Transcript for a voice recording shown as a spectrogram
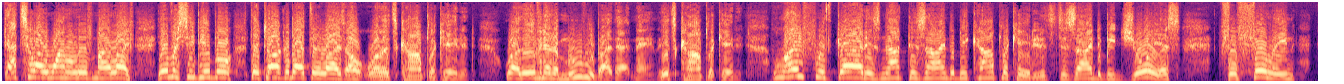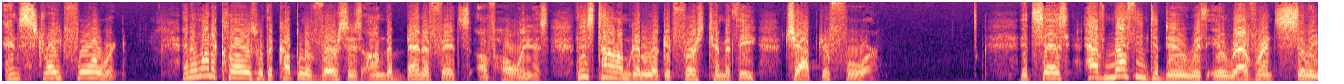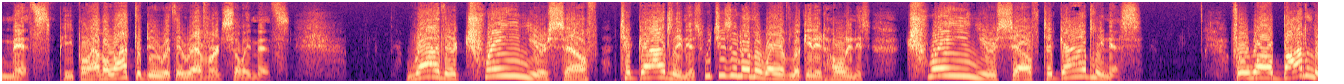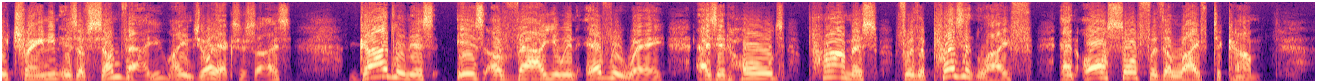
That's how I want to live my life. You ever see people that talk about their lives? Oh, well, it's complicated. Well, they even had a movie by that name. It's complicated. Life with God is not designed to be complicated. It's designed to be joyous, fulfilling, and straightforward. And I want to close with a couple of verses on the benefits of holiness. This time I'm going to look at 1 Timothy chapter 4. It says, have nothing to do with irreverent, silly myths. People have a lot to do with irreverent, silly myths. Rather, train yourself to godliness, which is another way of looking at holiness. Train yourself to godliness. For while bodily training is of some value, I enjoy exercise, godliness is of value in every way as it holds promise for the present life and also for the life to come.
